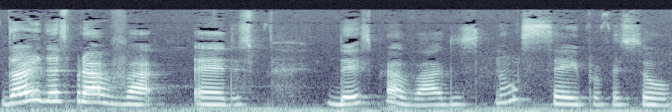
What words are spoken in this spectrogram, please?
Dois desprava é, des despravados, não sei, professor.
